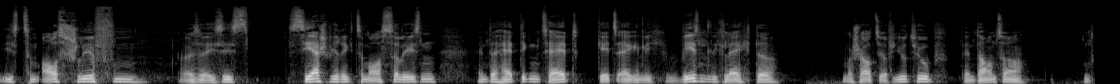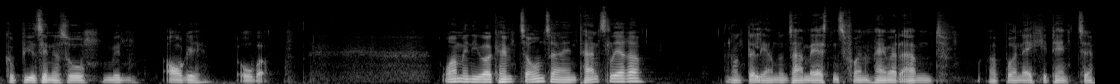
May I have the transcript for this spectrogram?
ist zum Ausschliffen. Also es ist sehr schwierig zum Außerlesen. In der heutigen Zeit geht es eigentlich wesentlich leichter. Man schaut sich auf YouTube den Tanz an und kopiert ihn so mit dem Auge ober. Einmal im Jahr kommt zu uns ein Tanzlehrer Und der lernt uns auch meistens vor einem Heimatabend ein paar neue Tänze,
